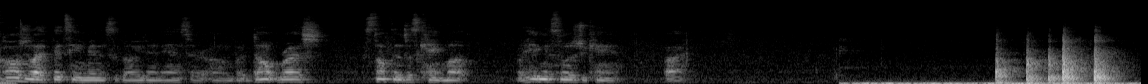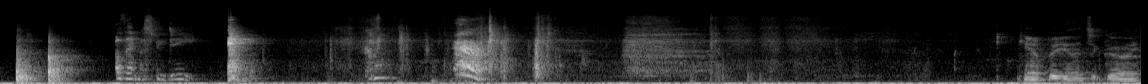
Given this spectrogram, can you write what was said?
called you like 15 minutes ago. You didn't answer. Um, but don't rush. Something just came up. But hit me as soon as you can. Bye. That must be Dee. Come on. Can't be, that's a guy.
